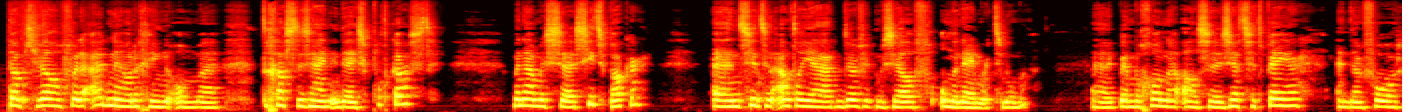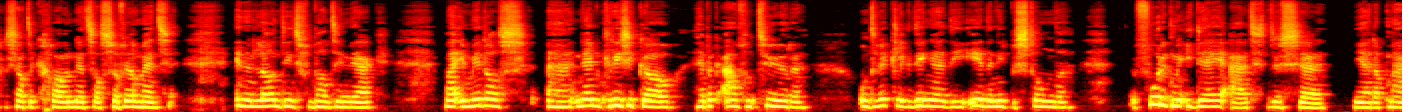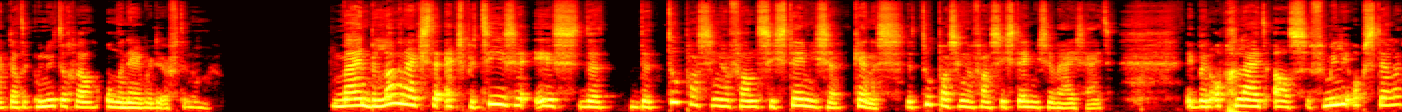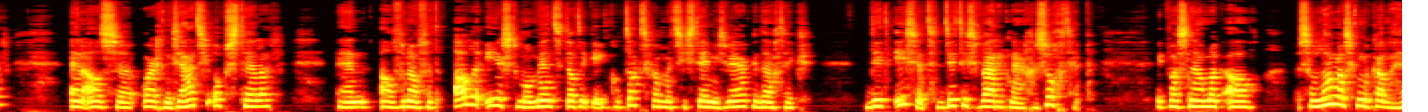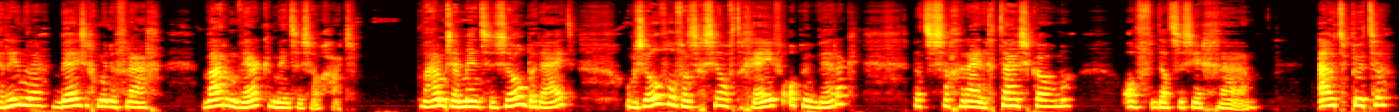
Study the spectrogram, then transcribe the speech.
Dankjewel voor de uitnodiging om eh, te gast te zijn in deze podcast. Mijn naam is uh, Siets Bakker en sinds een aantal jaar durf ik mezelf ondernemer te noemen. Eh, ik ben begonnen als ZZP'er en daarvoor zat ik gewoon net zoals zoveel mensen in een loondienstverband in werk. Maar inmiddels neem ik risico, heb ik avonturen, ontwikkel ik dingen die eerder niet bestonden, voer ik mijn ideeën uit. Dus ja, dat maakt dat ik me nu toch wel ondernemer durf te noemen. Mijn belangrijkste expertise is de, de toepassingen van systemische kennis, de toepassingen van systemische wijsheid. Ik ben opgeleid als familieopsteller en als uh, organisatieopsteller. En al vanaf het allereerste moment dat ik in contact kwam met systemisch werken, dacht ik: dit is het, dit is waar ik naar gezocht heb. Ik was namelijk al zolang als ik me kan herinneren, bezig met de vraag: waarom werken mensen zo hard? Waarom zijn mensen zo bereid om zoveel van zichzelf te geven op hun werk, dat ze zagrijnig thuiskomen, of dat ze zich uh, uitputten,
